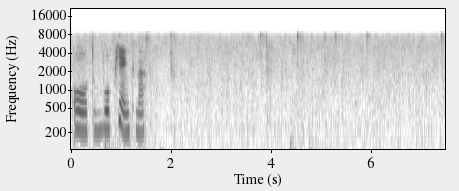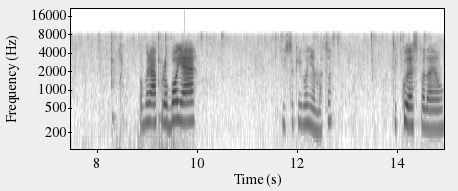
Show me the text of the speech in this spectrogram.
O, to by było piękne. Dobra, próbuję. Nic takiego nie ma, co? Te kule spadają.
